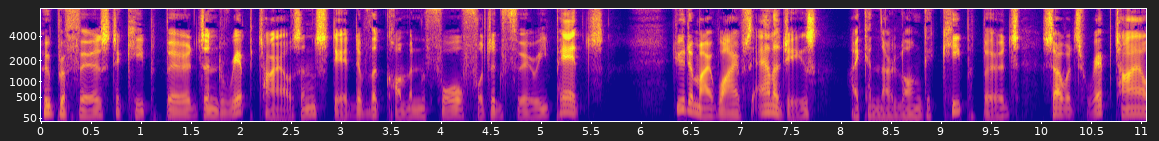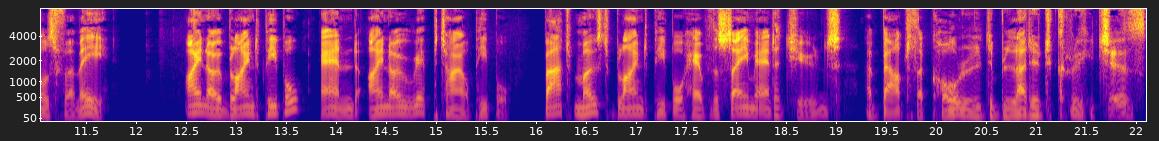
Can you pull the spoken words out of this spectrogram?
who prefers to keep birds and reptiles instead of the common four-footed furry pets. Due to my wife's allergies, I can no longer keep birds, so it's reptiles for me. I know blind people and I know reptile people, but most blind people have the same attitudes about the cold-blooded creatures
